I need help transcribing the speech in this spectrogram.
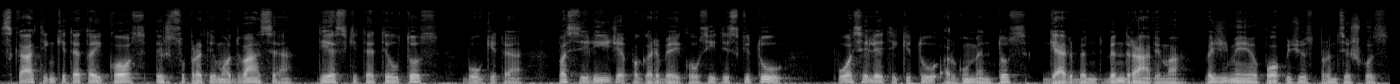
skatinkite taikos ir supratimo dvasę, tieskite tiltus, būkite pasiryžę pagarbiai klausytis kitų, puoselėti kitų argumentus, gerbent bendravimą, pažymėjo popiežius Pranciškus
